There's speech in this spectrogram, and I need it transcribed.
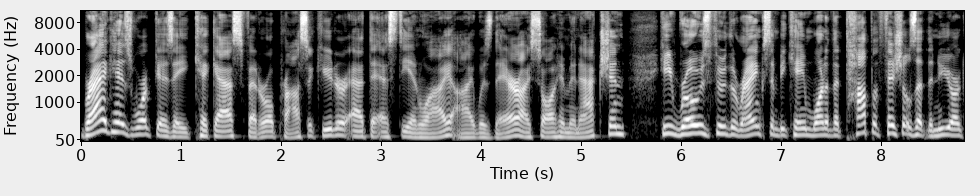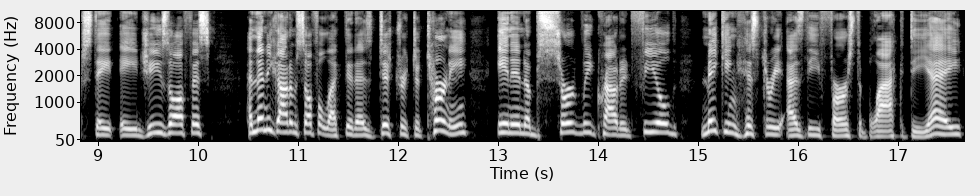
Bragg has worked as a kick ass federal prosecutor at the SDNY. I was there, I saw him in action. He rose through the ranks and became one of the top officials at the New York State AG's office. And then he got himself elected as district attorney in an absurdly crowded field, making history as the first black DA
